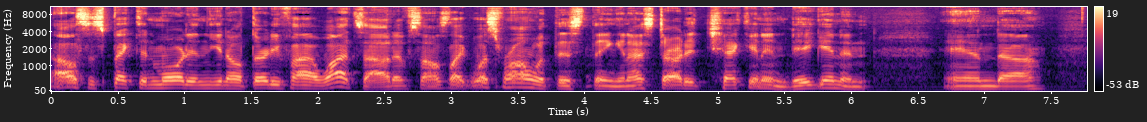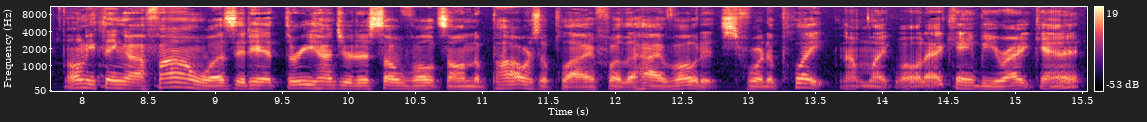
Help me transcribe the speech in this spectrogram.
I was expecting more than, you know, 35 watts out of, so I was like, what's wrong with this thing? And I started checking and digging, and, and, uh, only thing I found was it had 300 or so volts on the power supply for the high voltage for the plate. And I'm like, well, that can't be right, can it?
